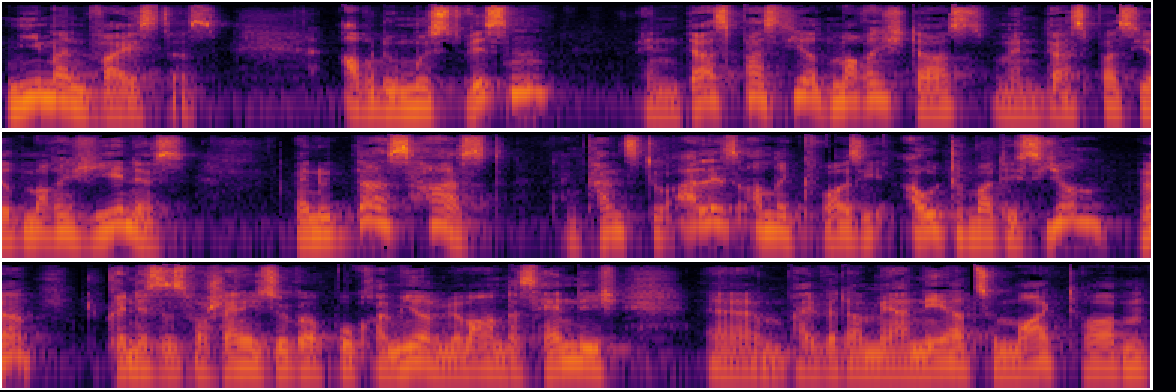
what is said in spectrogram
Niemand weiß das. Aber du musst wissen, wenn das passiert, mache ich das. Und wenn das passiert, mache ich jenes. Wenn du das hast, dann kannst du alles andere quasi automatisieren. Ne? Du könntest es wahrscheinlich sogar programmieren. Wir machen das händisch, äh, weil wir da mehr näher zum Markt haben.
